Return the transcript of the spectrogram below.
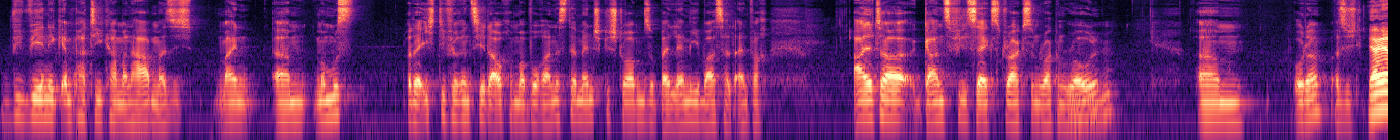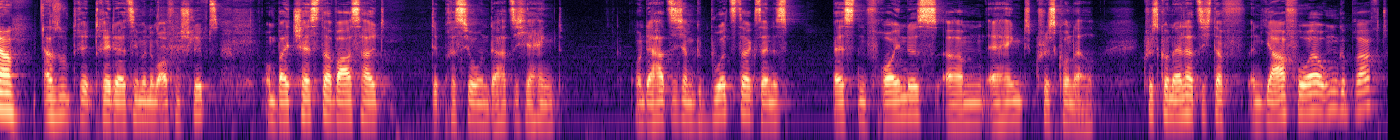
wie wenig Empathie kann man haben? Also ich meine, ähm, man muss, oder ich differenziere auch immer, woran ist der Mensch gestorben? So bei Lemmy war es halt einfach Alter, ganz viel Sex, Drugs und Rock'n'Roll. Mhm. Ähm, oder? Also ich ja, ja. Also tre trete jetzt niemandem auf den Schlips. Und bei Chester war es halt Depression, der hat sich erhängt. Und er hat sich am Geburtstag seines besten Freundes ähm, erhängt, Chris Cornell. Chris Cornell hat sich da ein Jahr vorher umgebracht.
